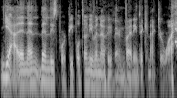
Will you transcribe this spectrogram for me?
yeah and then then these poor people don't even know who they're inviting to connect or why.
